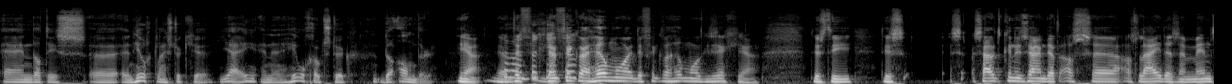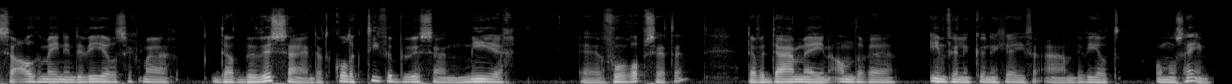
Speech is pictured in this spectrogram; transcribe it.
En dat is eh, een heel klein stukje jij en een heel groot stuk de ander. Ja, dat, vind- begint dat vind ik wel heel mooi. Dat vind ik wel heel mooi gezegd, ja. Dus, die, dus zou het kunnen zijn dat als, eh, als leiders en mensen algemeen in de wereld, zeg maar, dat bewustzijn, dat collectieve bewustzijn meer eh, voorop zetten, dat we daarmee een andere invulling kunnen geven aan de wereld om ons heen.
